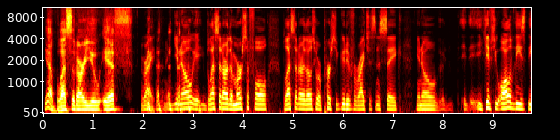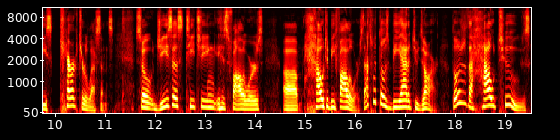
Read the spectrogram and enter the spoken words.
Yeah, blessed are you if. right. You know, it, blessed are the merciful, blessed are those who are persecuted for righteousness' sake. You know, it, it gives you all of these these character lessons. So Jesus teaching his followers uh, how to be followers. That's what those Beatitudes are. Those are the how tos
